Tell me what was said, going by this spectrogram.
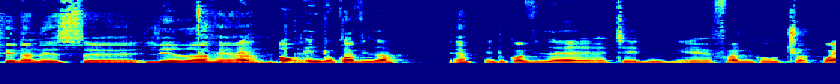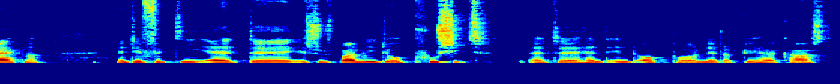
kvindernes øh, leder her. Åh, oh, inden du går videre. Ja. Inden du går videre til den, øh, fra den gode Chuck Wagner. Ja, det er fordi, at øh, jeg synes bare lige, det var pudsigt, at øh, han endte op på netop det her cast.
